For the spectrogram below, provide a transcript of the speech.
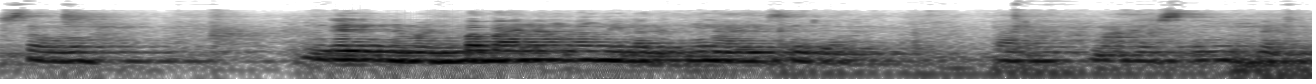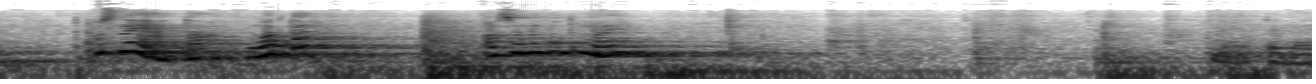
So, ang galing naman. Baba lang ang nila, inayos nila para maayos ang nila. Tapos na yata. Wata? Asa na ito na Ito ba?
